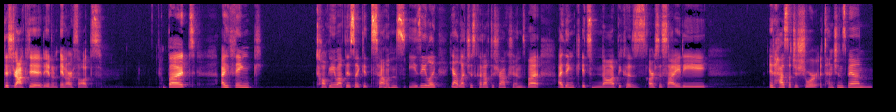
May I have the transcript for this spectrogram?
distracted in in our thoughts. But I think talking about this like it sounds easy like yeah let's just cut off distractions. But i think it's not because our society it has such a short attention span.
